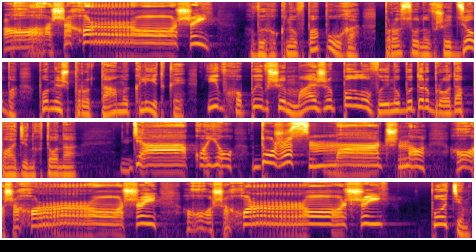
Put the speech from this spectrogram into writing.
Гоша хороший. вигукнув папуга, просунувши дзьоба поміж прутами клітки і вхопивши майже половину бутерброда Падінгтона. Дякую, дуже смачно. Гоша хороший, Гоша хороший. Потім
